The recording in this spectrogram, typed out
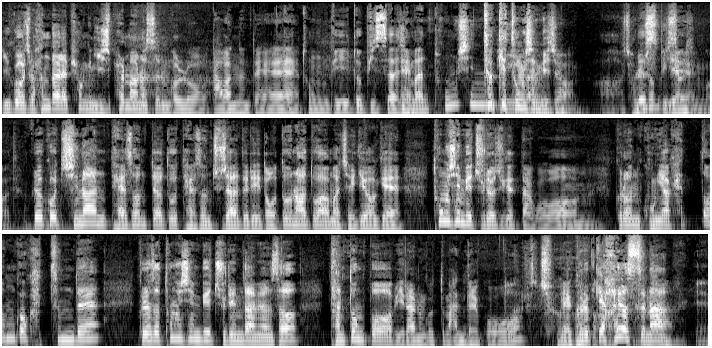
이거 지금 한 달에 평균 28만 원 쓰는 걸로 나왔는데 교통비도 비싸지만 통신 네. 특히 통신비죠. 아, 점점 그래서- 비싸지는 예. 것 같아요. 그래고 지난 대선 때도 대선 주자들이 너도 나도 아마 제 기억에 통신비 줄여주겠다고 음. 그런 공약했던 것 같은데 그래서 통신비 줄인다면서 단통법이라는 것도 만들고 그렇죠. 예, 그렇게 하였으나 예.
